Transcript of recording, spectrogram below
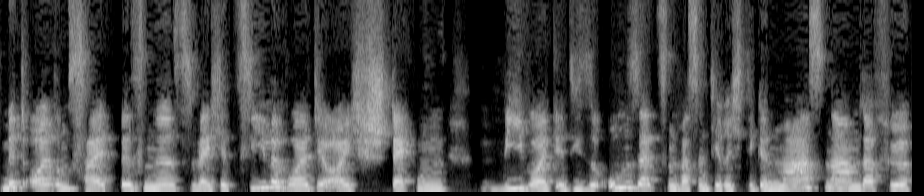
mit eurem Side-Business? Welche Ziele wollt ihr euch stecken? Wie wollt ihr diese umsetzen? Was sind die richtigen Maßnahmen dafür?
